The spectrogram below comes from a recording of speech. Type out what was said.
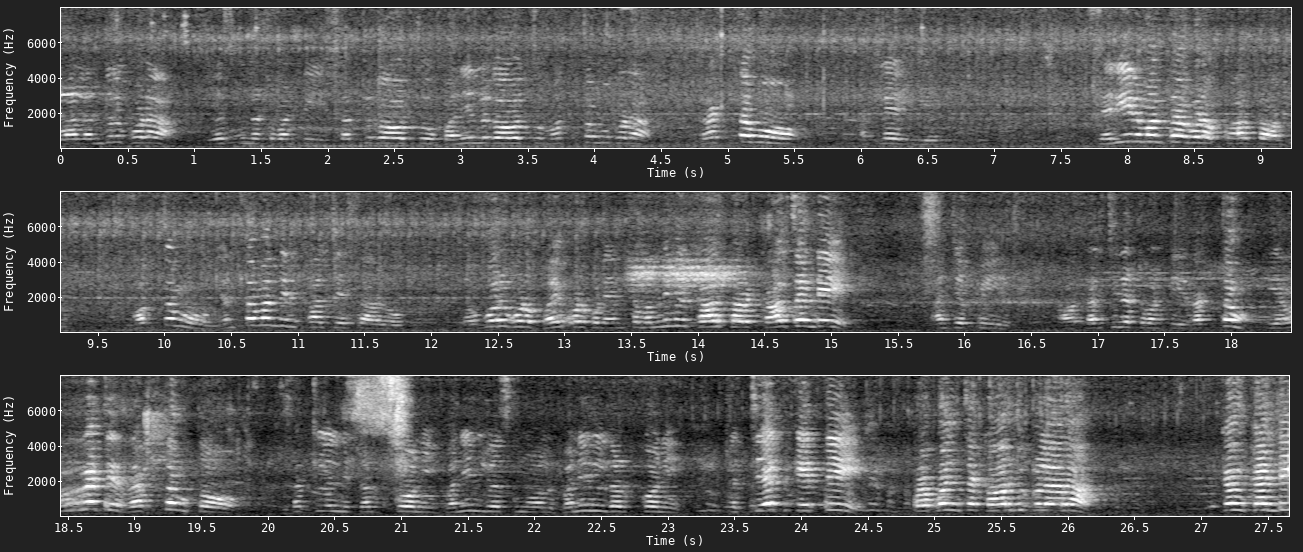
వాళ్ళందరూ కూడా వేసుకున్నటువంటి షర్ట్లు కావచ్చు బనీన్లు కావచ్చు మొత్తము కూడా రక్తము అట్లే శరీరం అంతా కూడా పారుతా ఉంది. మొత్తము ఎంతమందిని కాల్ చేశారు ఎవ్వరు కూడా భయపడకుండా ఎంతమంది మీరు కాల్తారు కాల్చండి అని చెప్పి ఆ తడిచినటువంటి రక్తం ఎర్రటి రక్తంతో షర్ట్లన్నీ తడుపుకొని బనీలు వేసుకున్న వాళ్ళు బనీలు తడుపుకొని ఇట్లా చేతికెత్తి ప్రపంచ కార్మికులారా ఏకంకండి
